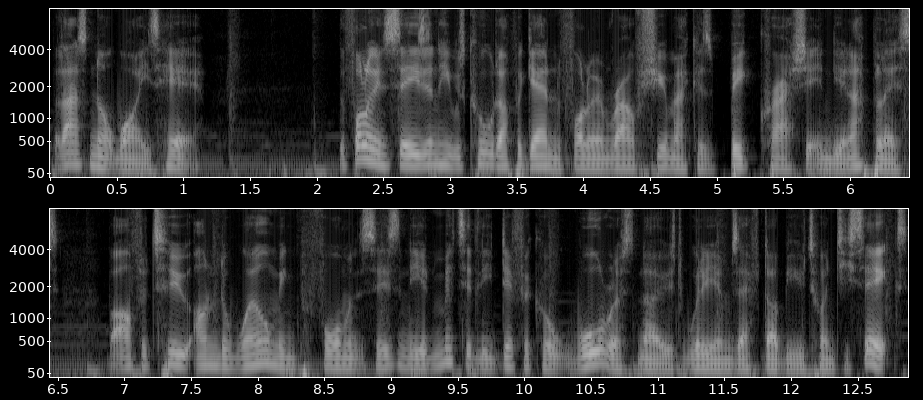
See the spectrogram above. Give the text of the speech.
but that's not why he's here. The following season, he was called up again following Ralf Schumacher's big crash at Indianapolis, but after two underwhelming performances in the admittedly difficult walrus nosed Williams FW26,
